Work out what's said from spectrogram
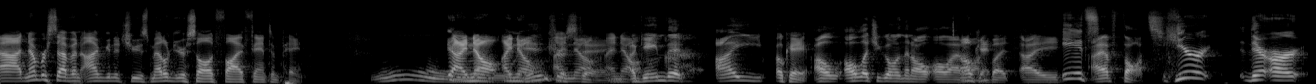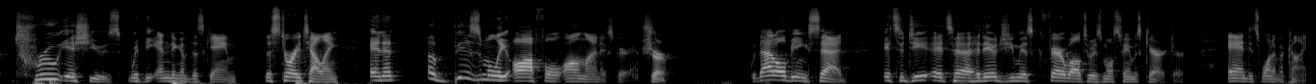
Uh, number seven, I'm going to choose Metal Gear Solid 5 Phantom Pain. Ooh. Yeah, I know, I know, I know, I know. A game that I okay, I'll I'll let you go and then I'll I'll add Okay. on, but I It's- I have thoughts. Here, there are true issues with the ending of this game, the storytelling, and an abysmally awful online experience. Sure. With that all being said, it's a it's a Hideo Kojima's farewell to his most famous character, and it's one of a kind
